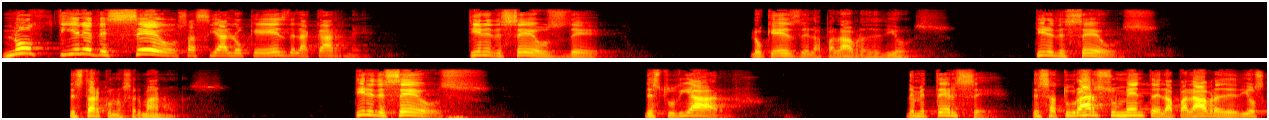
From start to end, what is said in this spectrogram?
no tiene deseos hacia lo que es de la carne, tiene deseos de lo que es de la palabra de Dios, tiene deseos de estar con los hermanos tiene deseos de estudiar, de meterse, de saturar su mente de la palabra de Dios.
